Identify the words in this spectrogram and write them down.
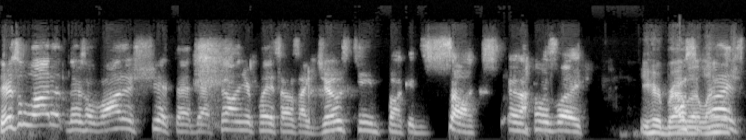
There's a lot of there's a lot of shit that that fell in your place. I was like, Joe's team fucking sucks, and I was like, You hear I Brad was that language? surprised.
